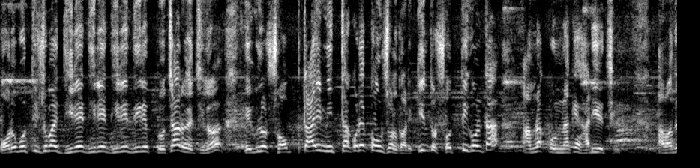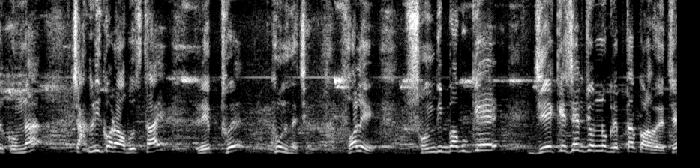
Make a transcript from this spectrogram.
পরবর্তী সময় ধীরে ধীরে ধীরে ধীরে প্রচার হয়েছিল, এগুলো সবটাই মিথ্যা করে কৌশল করে। কিন্তু সত্যি কোনটা? আমরা কন্যাকে হারিয়েছি। আমাদের কন্যা চাকরি করা অবস্থায় রেপ্ট হয়ে খুন হয়েছে। ফলে সন্দীপবাবুকে যে কেসের জন্য গ্রেপ্তার করা হয়েছে,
